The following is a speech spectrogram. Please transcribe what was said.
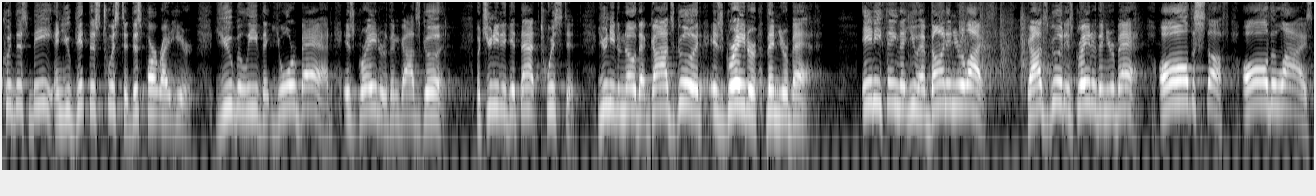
could this be? And you get this twisted, this part right here. You believe that your bad is greater than God's good. But you need to get that twisted. You need to know that God's good is greater than your bad. Anything that you have done in your life, God's good is greater than your bad all the stuff, all the lies,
